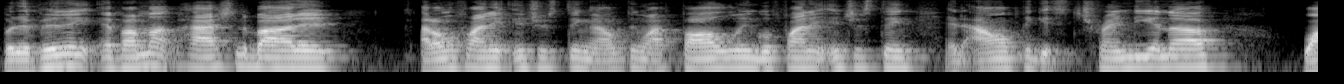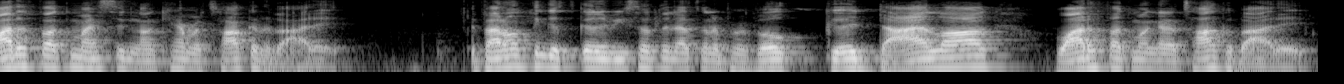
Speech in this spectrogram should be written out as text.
but if it if I'm not passionate about it, I don't find it interesting. I don't think my following will find it interesting, and I don't think it's trendy enough. Why the fuck am I sitting on camera talking about it? If I don't think it's gonna be something that's gonna provoke good dialogue, why the fuck am I gonna talk about it?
